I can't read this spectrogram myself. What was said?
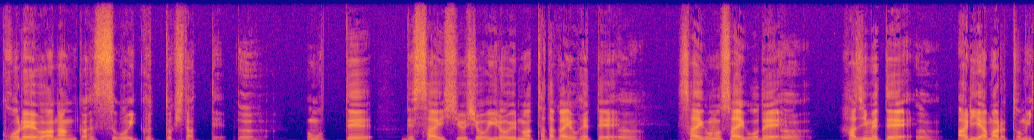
これはなんかすごいグッときたってうん。思ってで最終章いろいろな戦いを経て、うん。最後の最後でうん。初めてうん。有り余る富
